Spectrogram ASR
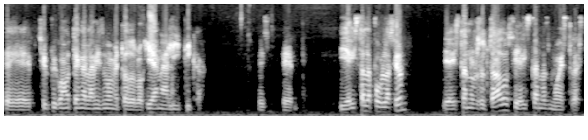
siempre y cuando tenga la misma metodología analítica. Este, y ahí está la población y ahí están los resultados y ahí están las muestras.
